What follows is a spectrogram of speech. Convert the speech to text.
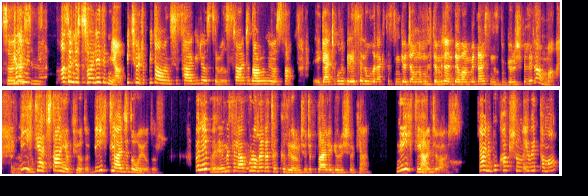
söylersiniz. Az önce söyledim ya bir çocuk bir davranışı sergiliyorsa ve ısrarcı davranıyorsa e, gerçi bunu bireysel olarak da Simge Hocam'la muhtemelen devam edersiniz bu görüşmeleri ama bir ihtiyaçtan yapıyordur. Bir ihtiyacı doğuyordur. Ben hep e, mesela buralara takılıyorum çocuklarla görüşürken. Ne ihtiyacı var? Yani bu kapşon evet tamam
